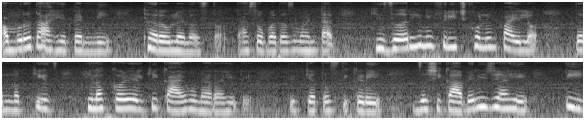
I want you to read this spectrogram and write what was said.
अमृता आहे त्यांनी ठरवलेलं असतं त्यासोबतच म्हणतात की जर हिने फ्रीज खोलून पाहिलं तर नक्कीच हिला कळेल की काय होणार आहे ते. तितक्यातच तिकडे जशी कावेरी जी आहे ती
